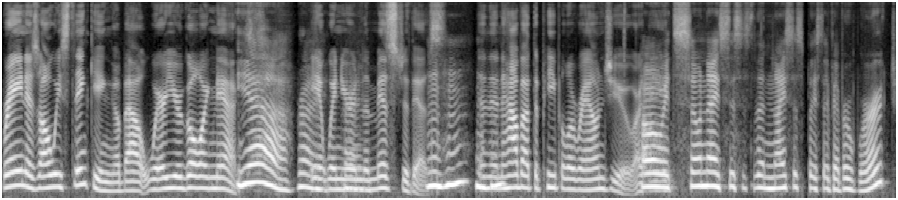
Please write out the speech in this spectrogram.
brain is always thinking about where you're going next. yeah, right. and when you're in the midst of this. Mhm, And then how about the people around you? Are Oh, they- it's so nice. This is the nicest place I've ever worked.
